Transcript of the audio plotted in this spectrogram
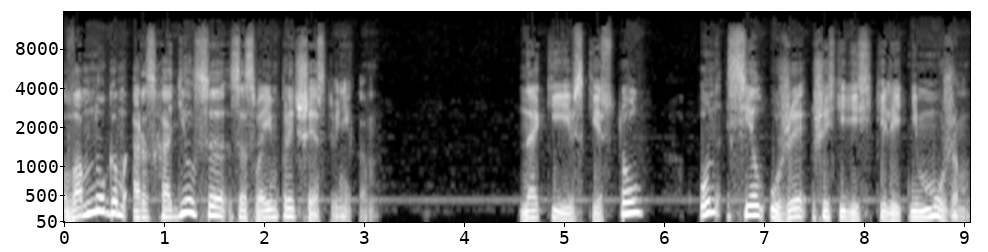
во многом расходился со своим предшественником. На киевский стол он сел уже шестидесятилетним мужем,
